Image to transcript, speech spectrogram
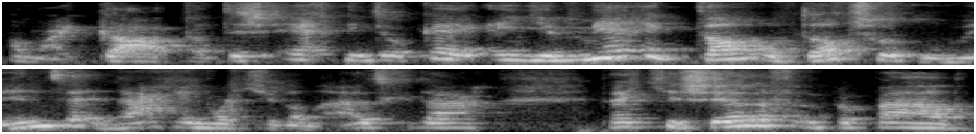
oh my god, dat is echt niet oké. En je merkt dan op dat soort momenten, en daarin word je dan uitgedaagd, dat je zelf een bepaald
